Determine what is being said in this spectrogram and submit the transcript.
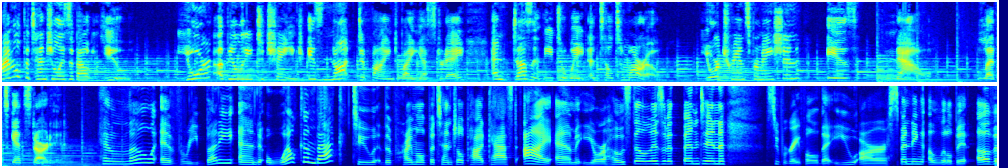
Primal potential is about you. Your ability to change is not defined by yesterday and doesn't need to wait until tomorrow. Your transformation is now. Let's get started. Hello, everybody, and welcome back to the Primal Potential Podcast. I am your host, Elizabeth Benton. Super grateful that you are spending a little bit of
